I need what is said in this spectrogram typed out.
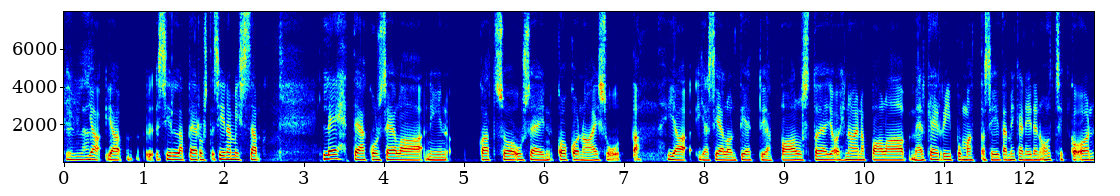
Kyllä. Ja, ja sillä peruste, siinä missä lehteä kun selaa, niin katsoo usein kokonaisuutta ja, ja siellä on tiettyjä palstoja, joihin aina palaa melkein riippumatta siitä, mikä niiden otsikko on.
